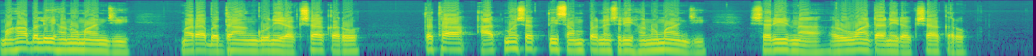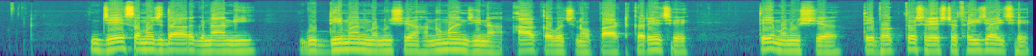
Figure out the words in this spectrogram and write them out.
મહાબલી હનુમાનજી, મારા બધા અંગોની રક્ષા કરો. તથા આત્મશક્તિ સંપન્ન શ્રી હનુમાનજી શરીરના રૂવાંટાની રક્ષા કરો. જે સમજદાર, જ્ઞાની, બુદ્ધિમાન મનુષ્ય હનુમાનજીના આ કવચનો પાઠ કરે છે, તે મનુષ્ય, તે ભક્ત શ્રેષ્ઠ થઈ જાય છે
